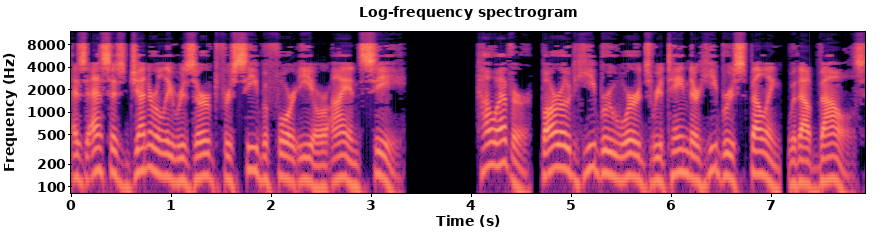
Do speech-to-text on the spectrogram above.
as s is generally reserved for c before e or i and c. However, borrowed Hebrew words retain their Hebrew spelling, without vowels.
